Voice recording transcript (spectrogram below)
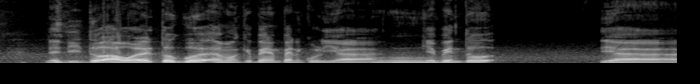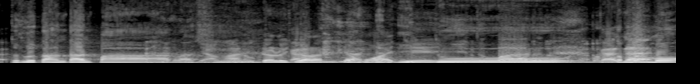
Jadi tuh awalnya tuh gue emang Kevin pengen kuliah. Hmm. Kevin tuh ya Terus lu tahan-tahan parah sih. Jangan udah lu jualan jamu Jangan aja gitu. gitu. Temen mau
